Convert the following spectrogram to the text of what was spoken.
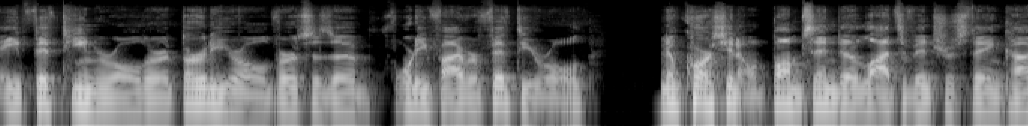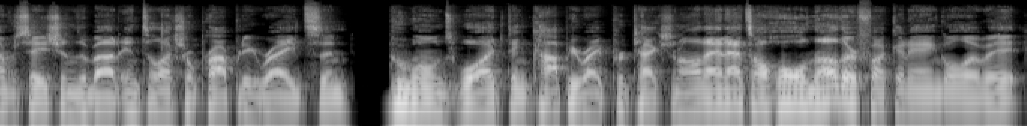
a 15 year old or a 30 year old versus a 45 or 50 year old. And of course, you know, bumps into lots of interesting conversations about intellectual property rights and who owns what and copyright protection, all that. That's a whole nother fucking angle of it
